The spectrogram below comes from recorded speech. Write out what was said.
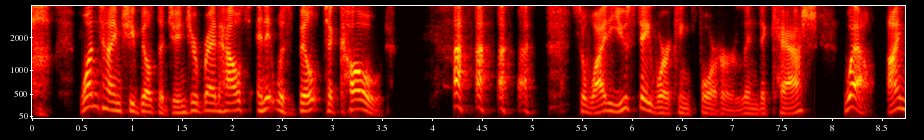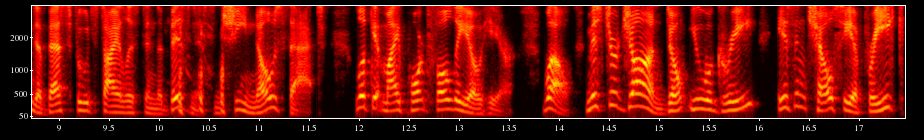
one time she built a gingerbread house and it was built to code. so why do you stay working for her, Linda Kash? Well, I'm the best food stylist in the business, and she knows that. Look at my portfolio here. Well, Mr. John, don't you agree? Isn't Chelsea a freak?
